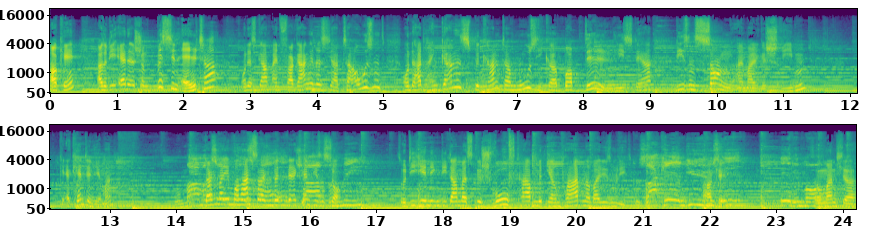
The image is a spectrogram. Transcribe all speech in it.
Okay? Also die Erde ist schon ein bisschen älter und es gab ein vergangenes Jahrtausend und da hat ein ganz bekannter Musiker, Bob Dylan hieß der, diesen Song einmal geschrieben. Erkennt ihn jemand? Ich mal eben um Handzeichen bitten, wer kennt diesen Song? So diejenigen, die damals geschwurft haben mit ihrem Partner bei diesem Lied. Okay. So mancher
